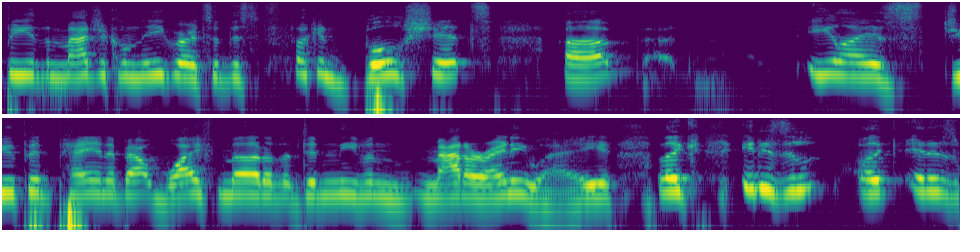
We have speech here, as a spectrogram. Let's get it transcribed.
be the magical Negro to this fucking bullshit. Uh, Eli's stupid pain about wife murder that didn't even matter anyway. Like it is, like it is.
